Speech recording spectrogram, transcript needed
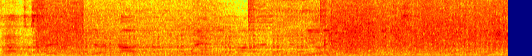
That's not to say that we are not way behind in dealing with sexual education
